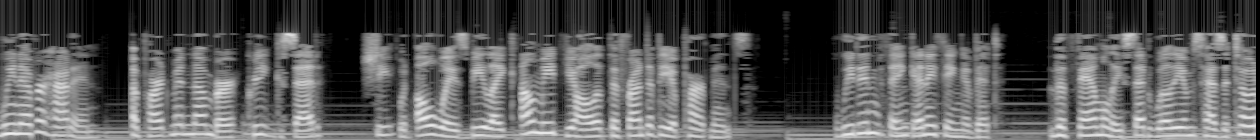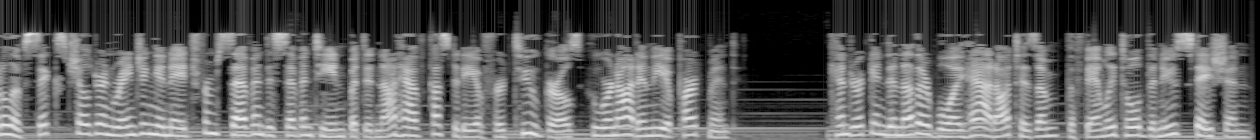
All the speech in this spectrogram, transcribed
We never had an apartment number, Krieg said. She would always be like, I'll meet y'all at the front of the apartments. We didn't think anything of it. The family said Williams has a total of six children ranging in age from 7 to 17 but did not have custody of her two girls, who were not in the apartment. Kendrick and another boy had autism, the family told the news station.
